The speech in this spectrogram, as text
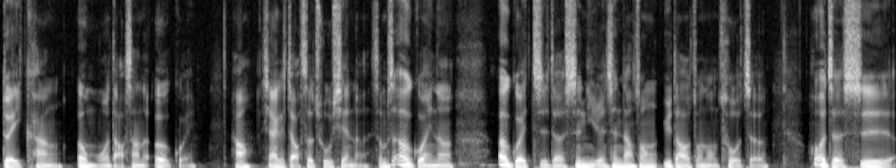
对抗恶魔岛上的恶鬼。好，下一个角色出现了，什么是恶鬼呢？恶鬼指的是你人生当中遇到种种挫折。或者是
